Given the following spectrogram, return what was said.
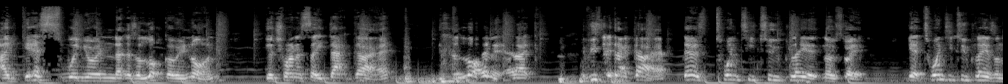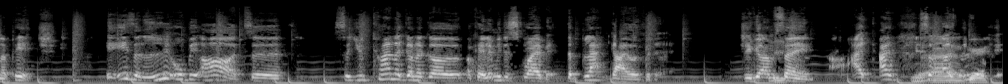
I guess when you're in that, there's a lot going on. you're trying to say that guy. It's a lot, isn't it? Like if you say that guy, there's 22 players. No, sorry, yeah, 22 players on the pitch. It is a little bit hard to. So you're kind of gonna go, okay, let me describe it. The black guy over there. Do you get what I'm saying? I, I, Yeah, so I I- agree.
